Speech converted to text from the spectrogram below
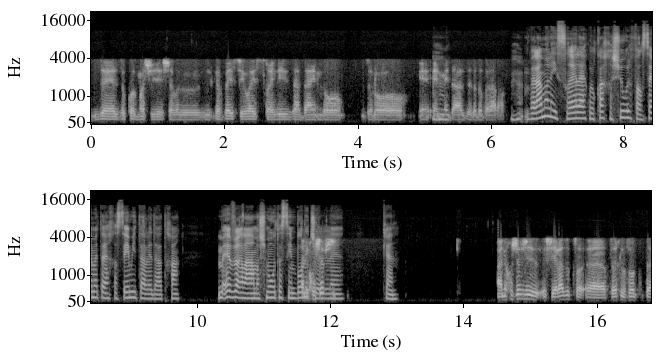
זה, זה כל מה שיש, אבל לגבי סיוע ישראלי זה עדיין לא, זה לא, אין מידע על זה לדבר עליו. ולמה לישראל היה כל כך חשוב לפרסם את היחסים איתה לדעתך? מעבר למשמעות הסימבולית של... ש... כן. אני חושב ששאלה הזאת אה, צריך לעשות אותה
